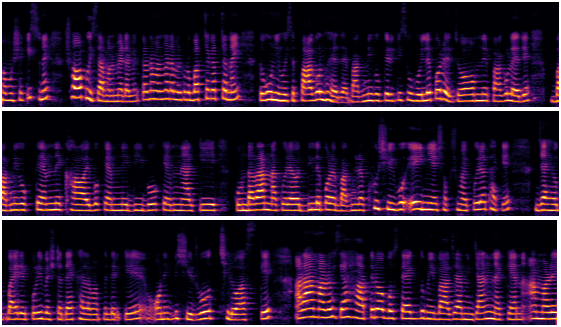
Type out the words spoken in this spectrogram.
সমস্যা কিছু নেই সব হয়েছে আমার ম্যাডামের। কারণ আমার ম্যাডামের কোনো বাচ্চা কাচ্চা নাই তো উনি হয়েছে পাগল হয়ে যায়। বাগ্নিগুকের কিছু হইলে পরে জমনের পাগল হয়ে যায়। বাগ্নিগুক কেমনে খাওয়াইবো কেমনে দিব কেমনে আর কি কোনটা রান্না করে দিলে পরে বাগ্নিরা খুশি হইব এই নিয়ে সবসময় পড়ে থাকে। যাই হোক বাইরের পরিবেশটা দেখালাম আপনাদেরকে অনেক বেশি রোদ ছিল আজকে। আর আমার হচ্ছে হাতের অবস্থা একদমই বাজে আমি জানি না কেন। আমারে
